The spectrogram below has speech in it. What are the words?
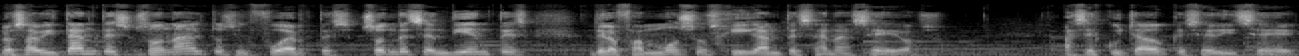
Los habitantes son altos y fuertes, son descendientes de los famosos gigantes anaseos. Has escuchado que se dice,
